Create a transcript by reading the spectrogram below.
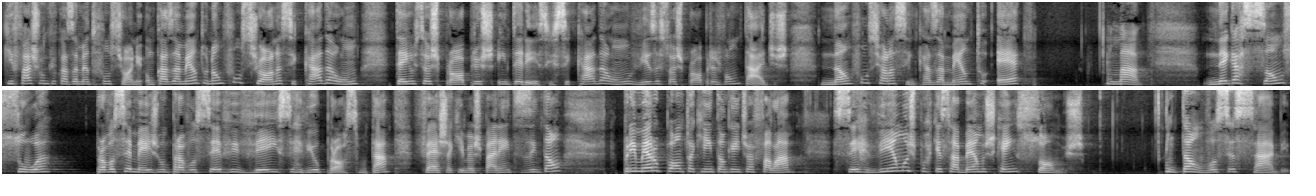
que faz com que o casamento funcione. Um casamento não funciona se cada um tem os seus próprios interesses, se cada um visa as suas próprias vontades. Não funciona assim. Casamento é uma negação sua para você mesmo, para você viver e servir o próximo, tá? Fecha aqui meus parênteses, então. Primeiro ponto aqui, então, que a gente vai falar: servimos porque sabemos quem somos. Então, você sabe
